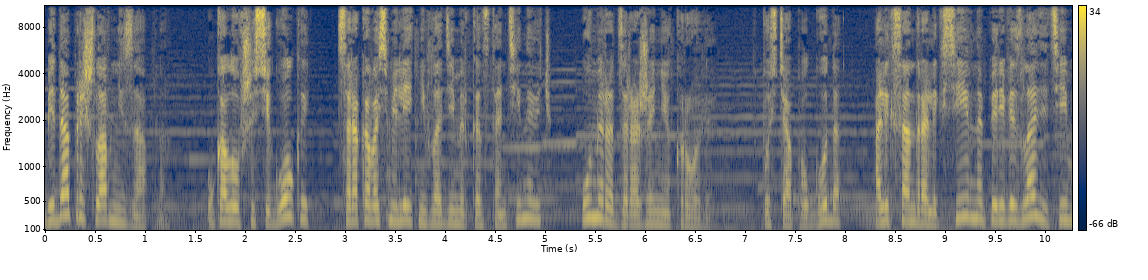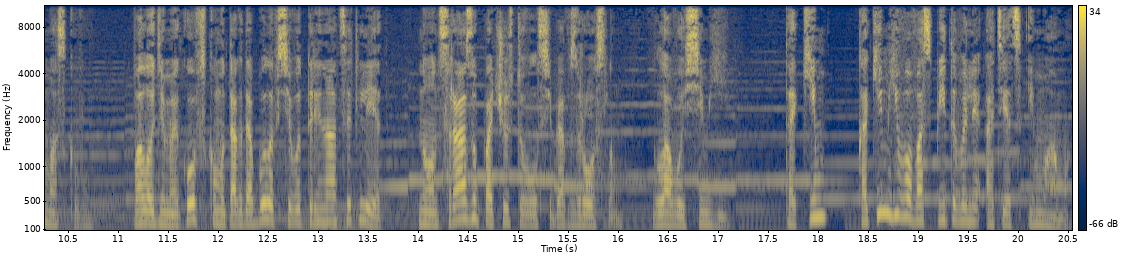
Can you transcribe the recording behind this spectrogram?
Беда пришла внезапно. Уколовшись иголкой, 48-летний Владимир Константинович умер от заражения крови. Спустя полгода Александра Алексеевна перевезла детей в Москву. Володе Маяковскому тогда было всего 13 лет, но он сразу почувствовал себя взрослым, главой семьи. Таким, каким его воспитывали отец и мама.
